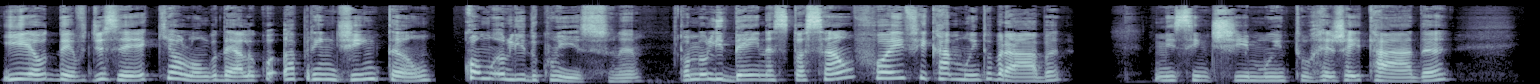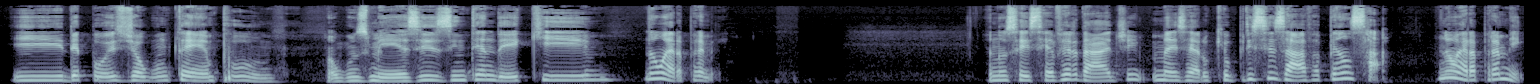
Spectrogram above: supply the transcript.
E eu devo dizer que ao longo dela eu aprendi então como eu lido com isso, né? Como eu lidei na situação foi ficar muito braba, me senti muito rejeitada e depois de algum tempo, alguns meses, entender que não era para mim. Eu não sei se é verdade, mas era o que eu precisava pensar. Não era para mim.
